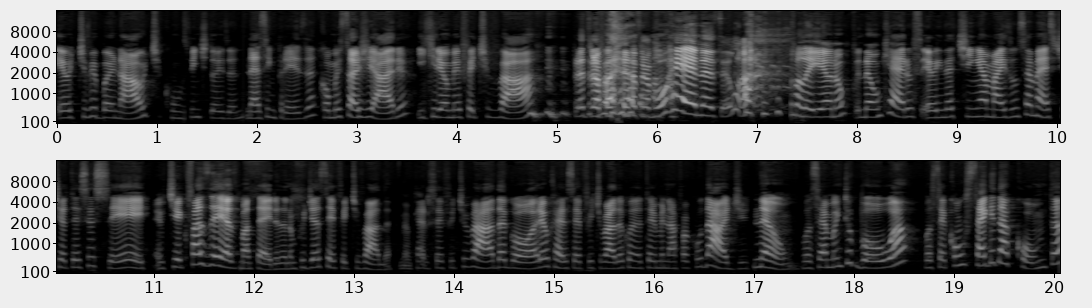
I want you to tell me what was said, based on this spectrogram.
eu tive burnout com 22 anos nessa empresa, como estagiária, e queriam me efetivar para trabalhar para morrer, né? Sei lá. Falei, eu não, não quero, eu ainda tinha mais um semestre, tinha TCC, eu tinha que fazer as matérias, eu não podia ser efetivada. Eu quero ser efetivada agora, eu quero ser efetivada quando eu terminar a faculdade. Não, você é muito boa, você consegue dar conta,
